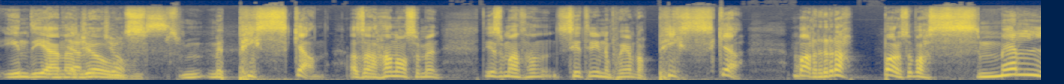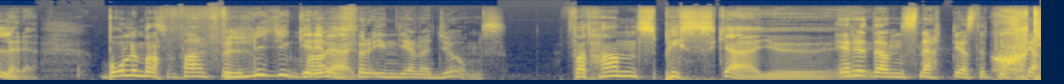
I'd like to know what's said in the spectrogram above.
Indiana, Indiana Jones, med piskan. Alltså han har som en, det är som att han sitter inne på en jävla piska. Bara rappar och så bara smäller det. Bollen bara Varför, flyger varför iväg. Indiana Jones? För att hans piska är ju... Är det den snärtigaste piskan?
